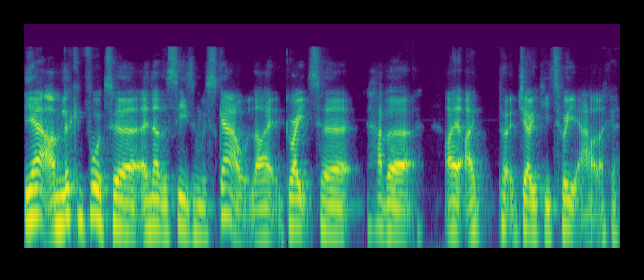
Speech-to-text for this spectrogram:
Yeah, I'm looking forward to another season with Scout. Like, great to have a. I, I put a jokey tweet out, like a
